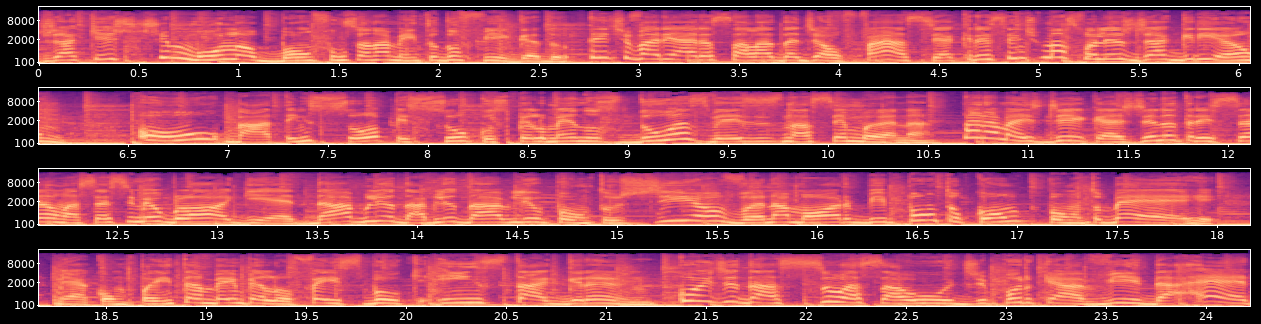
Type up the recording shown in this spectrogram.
já que estimula o bom funcionamento do fígado. Tente variar a salada de alface e acrescente umas folhas de agrião. Ou bata em sopa e sucos pelo menos duas vezes na semana. Para mais dicas de nutrição, acesse meu blog, é www.giovanamorbi.com.br. Me acompanhe também pelo Facebook e Instagram. Cuide da sua saúde, porque a vida é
